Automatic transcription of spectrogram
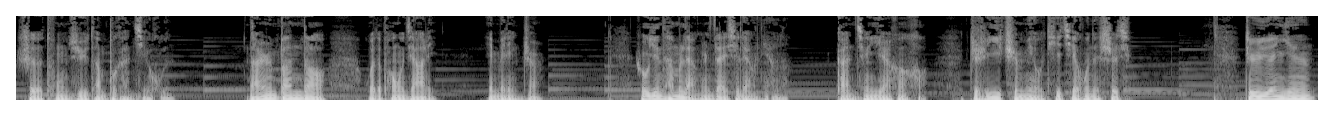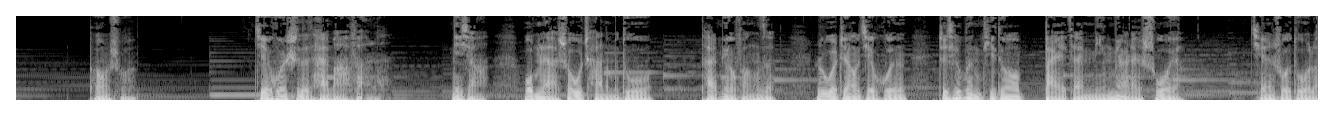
是的，同居但不敢结婚。男人搬到我的朋友家里，也没领证。如今他们两个人在一起两年了，感情依然很好，只是一直没有提结婚的事情。至于原因，朋友说，结婚实在太麻烦了。你想，我们俩收入差那么多，他还没有房子，如果真要结婚，这些问题都要摆在明面来说呀。钱说多了，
